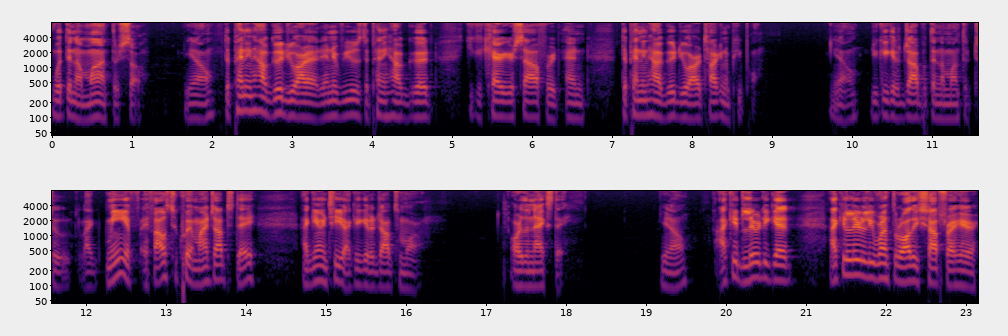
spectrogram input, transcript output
within a month or so. You know, depending how good you are at interviews, depending how good you could carry yourself or and depending how good you are talking to people you know? You could get a job within a month or two. Like me if, if i was to quit my job today i guarantee you i could get a job tomorrow or the next day you know? I could literally get i could literally run through all these shops right here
